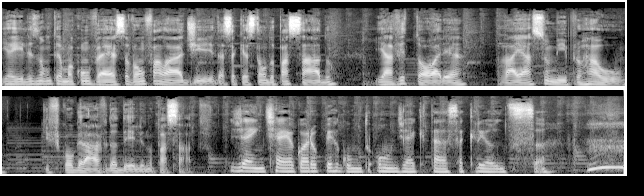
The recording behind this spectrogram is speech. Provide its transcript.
E aí eles vão ter uma conversa, vão falar de, dessa questão do passado. E a Vitória vai assumir pro Raul que ficou grávida dele no passado. Gente, aí agora eu pergunto: onde é que tá essa criança?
